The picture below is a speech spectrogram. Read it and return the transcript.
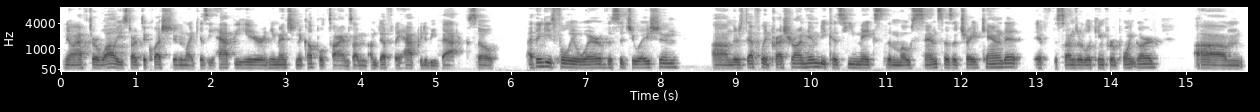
you know after a while you start to question like is he happy here? And he mentioned a couple times I'm I'm definitely happy to be back. So I think he's fully aware of the situation. Um, there's definitely pressure on him because he makes the most sense as a trade candidate if the Suns are looking for a point guard. Um,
